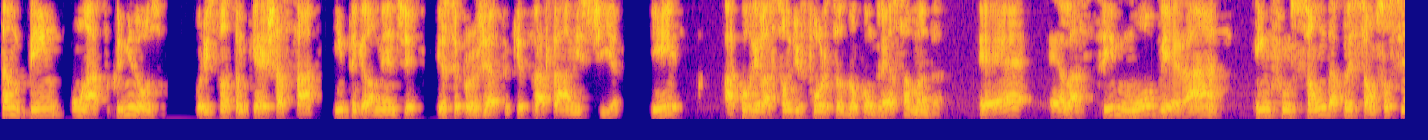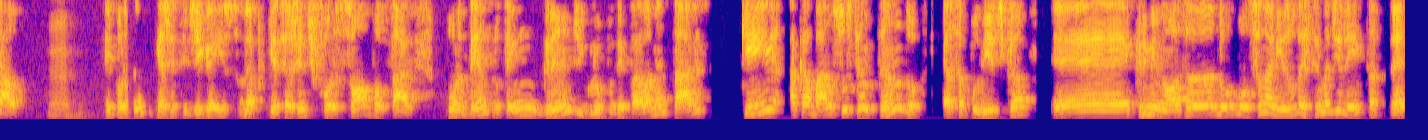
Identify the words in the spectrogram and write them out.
também um ato criminoso. Por isso, nós temos que rechaçar integralmente esse projeto que trata a anistia. E a correlação de forças no Congresso, Amanda, é ela se moverá em função da pressão social. Uhum. É importante que a gente diga isso, né? Porque se a gente for só votar por dentro, tem um grande grupo de parlamentares que acabaram sustentando essa política é, criminosa do bolsonarismo da extrema-direita, né?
